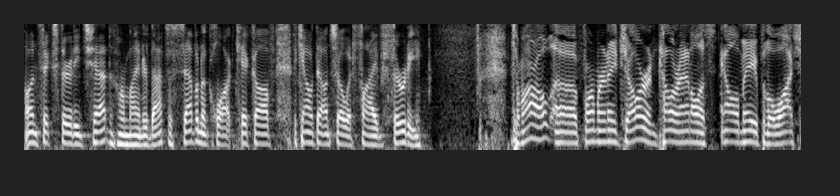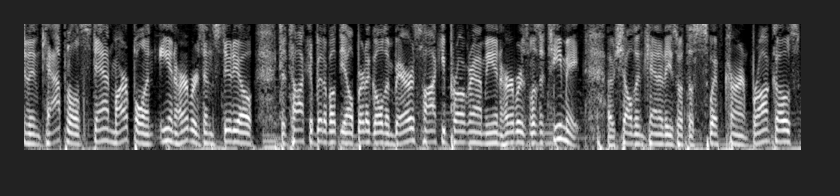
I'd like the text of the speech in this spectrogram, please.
on 6:30. Chad, reminder that's a seven o'clock kickoff. The countdown show at 5:30. Tomorrow, uh, former NHLer and color analyst Al May for the Washington Capitals, Stan Marple and Ian Herbers in studio to talk a bit about the Alberta Golden Bears hockey program. Ian Herbers was a teammate of Sheldon Kennedy's with the Swift Current Broncos.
